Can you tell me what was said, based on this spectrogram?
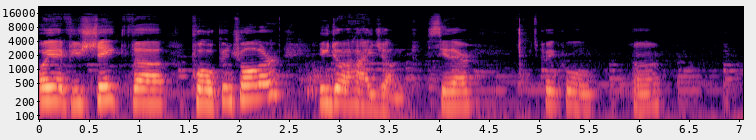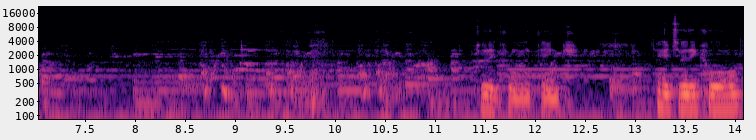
Oh yeah, if you shake the Pro Controller, you can do a high jump. See there? It's pretty cool, huh? It's really cool, I think. I think it's really cool.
